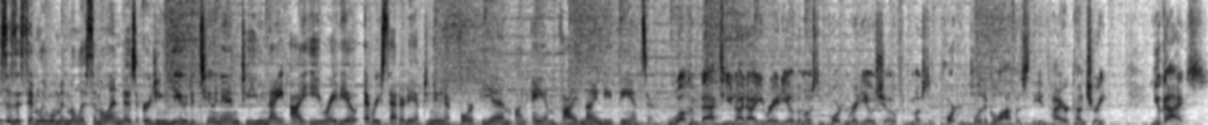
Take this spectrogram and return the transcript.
This is Assemblywoman Melissa Melendez urging you to tune in to Unite IE Radio every Saturday afternoon at 4 p.m. on AM 590 The Answer. Welcome back to Unite IE Radio, the most important radio show for the most important political office in the entire country. You guys,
